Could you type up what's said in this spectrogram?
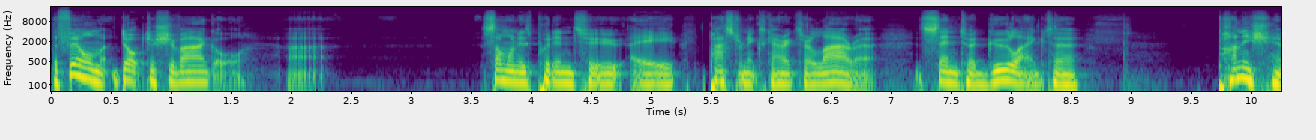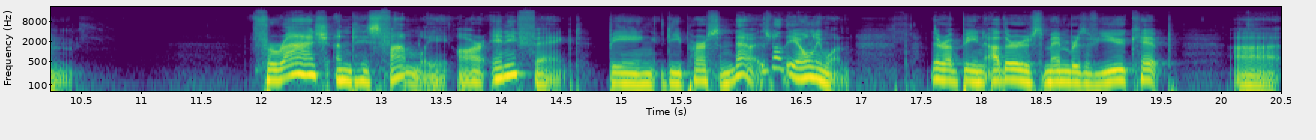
the film Dr. Zhivago, uh, someone is put into a Pasternak's character, Lara, sent to a gulag to punish him. Farage and his family are, in effect, being depersoned. Now, it's not the only one. There have been others, members of UKIP, uh,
